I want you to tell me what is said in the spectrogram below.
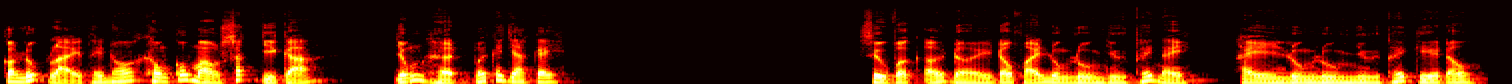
có lúc lại thấy nó không có màu sắc gì cả, giống hệt với cái da cây. Sự vật ở đời đâu phải luôn luôn như thế này hay luôn luôn như thế kia đâu.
